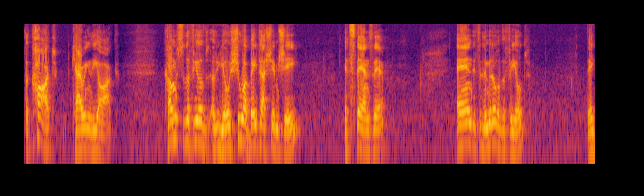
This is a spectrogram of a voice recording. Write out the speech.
the cart carrying the ark, comes to the field of Yoshua Beit Hashimshi. It stands there, and it's in the middle of the field. They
